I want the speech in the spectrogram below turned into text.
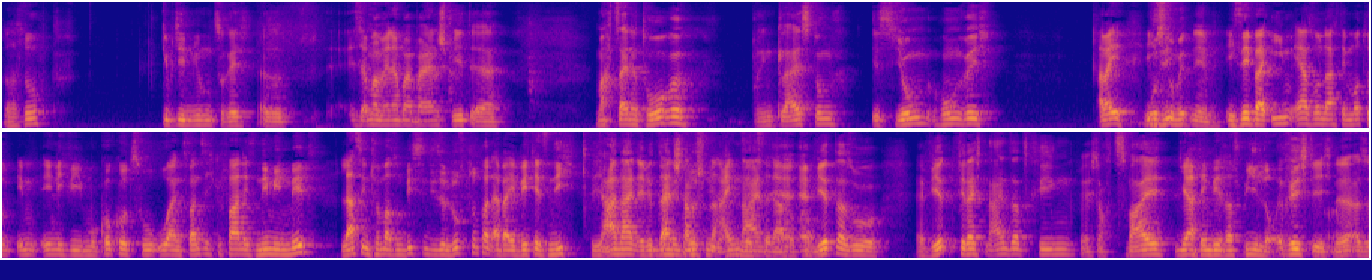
Was hast du? Gibt den Jungen zurecht. Also, ich sag mal, wenn er bei Bayern spielt, er macht seine Tore, bringt Leistung, ist jung, hungrig. Aber ich, musst ich, du mitnehmen. Ich sehe bei ihm eher so nach dem Motto, ähnlich wie Mokoko zu U21 gefahren ist, nimm ihn mit, lass ihn schon mal so ein bisschen diese Luft schnuppern, aber er wird jetzt nicht. Ja, nein, er wird seine Stammspieler Einsätze nein, da er, er wird da so, er wird vielleicht einen Einsatz kriegen, vielleicht auch zwei. Ja, dem wird das Spiel läuft. Richtig, ne, also,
